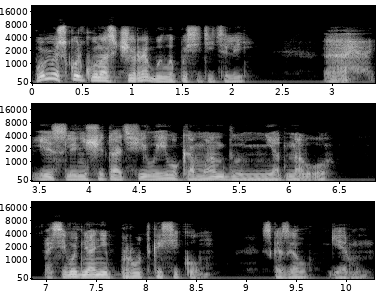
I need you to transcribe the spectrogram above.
«Помнишь, сколько у нас вчера было посетителей?» «Если не считать Фила и его команду, ни одного. А сегодня они прут косяком», — сказал Герман.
